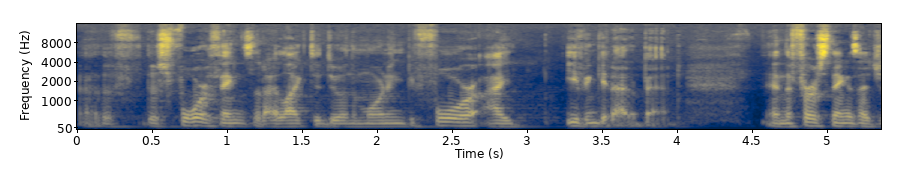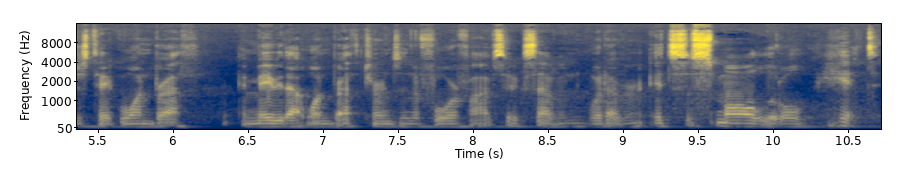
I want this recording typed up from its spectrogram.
Uh, the, there's four things that I like to do in the morning before I even get out of bed. And the first thing is I just take one breath, and maybe that one breath turns into four, five, six, seven, whatever. It's a small little hit,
